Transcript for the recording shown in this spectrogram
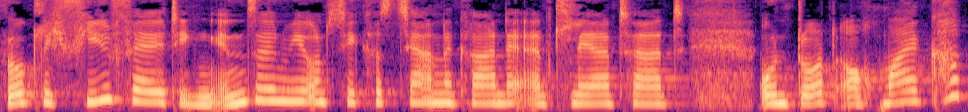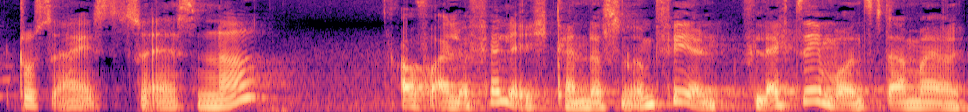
wirklich viel vielfältigen Inseln, wie uns die Christiane gerade erklärt hat, und dort auch mal Kaktuseis zu essen, ne? Auf alle Fälle, ich kann das nur empfehlen. Vielleicht sehen wir uns da mal.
